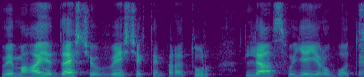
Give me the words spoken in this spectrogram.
вимагає дещо вищих температур для своєї роботи.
